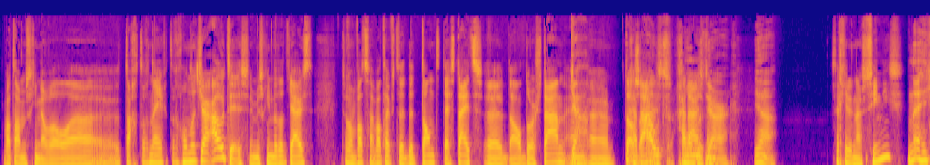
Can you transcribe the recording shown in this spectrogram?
wat dan misschien al wel eh 80, 90, 100 jaar oud is. En misschien dat dat juist, zo van wat, wat heeft de, de tand destijds eh, al doorstaan? En, Ja, eh, Dat is oud. eens- ga daar 100 eens naar. jaar. Ja. Zeg je dit nou cynisch? Nee.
